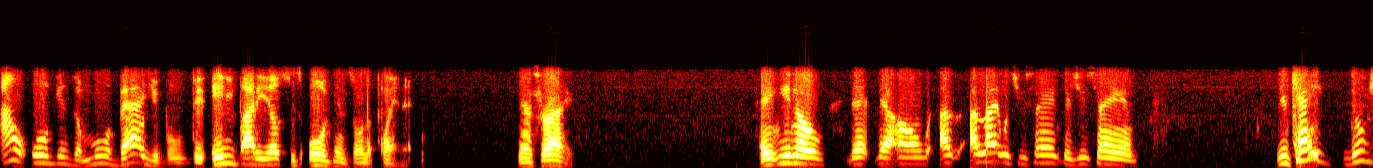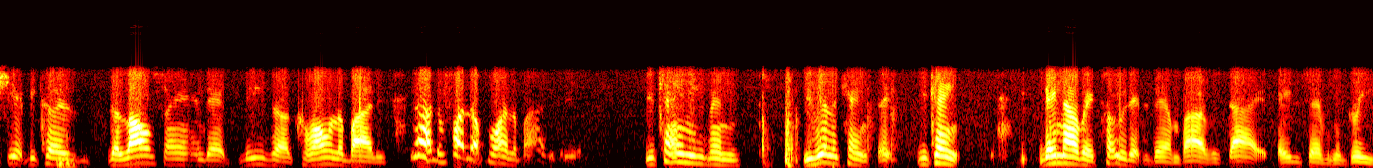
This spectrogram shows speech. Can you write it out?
our organs are more valuable than anybody else's organs on the planet. That's right. And you know that that um, I I like what you're saying because you're saying you can't do shit because the law saying that these are corona bodies. No, the fucked up part about it is you can't even. You really can't say you can't. They not already told you that the damn virus died at 87 degrees,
